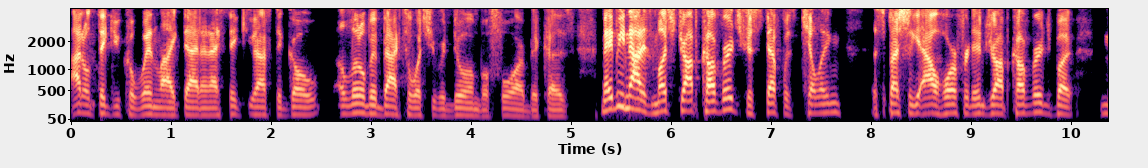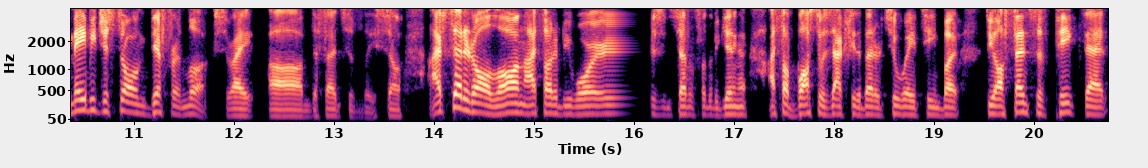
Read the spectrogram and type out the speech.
I don't think you could win like that. And I think you have to go a little bit back to what you were doing before because maybe not as much drop coverage because Steph was killing, especially Al Horford in drop coverage, but maybe just throwing different looks, right? Um, defensively. So I've said it all along. I thought it'd be Warriors in seven from the beginning. I thought Boston was actually the better two way team, but the offensive peak that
